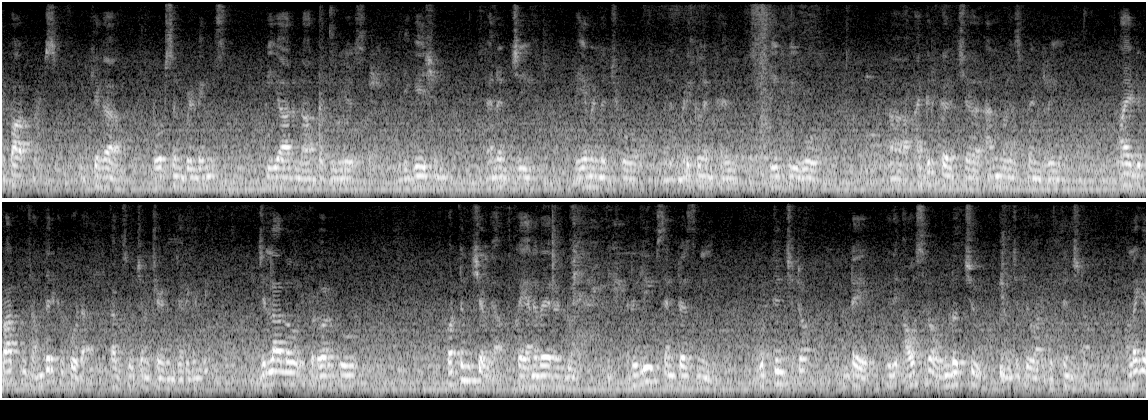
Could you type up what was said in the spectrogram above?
డిపార్ట్మెంట్స్ ముఖ్యంగా roads and buildings PR and RWS irrigation energy DMHO medical and health DPO agriculture animal husbandry ఆయా డిపార్ట్మెంట్స్ అందరికీ కూడా తగు సూచన చేయడం జరిగింది. జిల్లాలో ఇప్పటివరకు పొటెన్షియల్గా ఒక ఎనభై రెండు రిలీఫ్ సెంటర్స్ని గుర్తించటం అంటే ఇది అవసరం ఉండొచ్చు అని చెప్పి వారు గుర్తించడం అలాగే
